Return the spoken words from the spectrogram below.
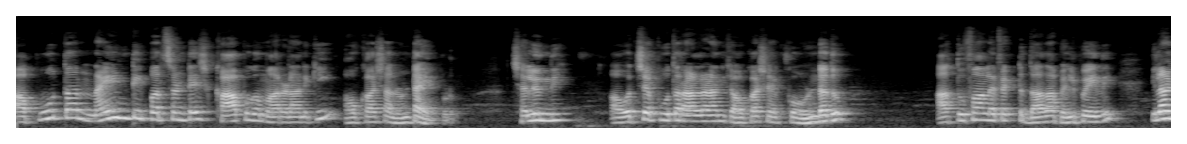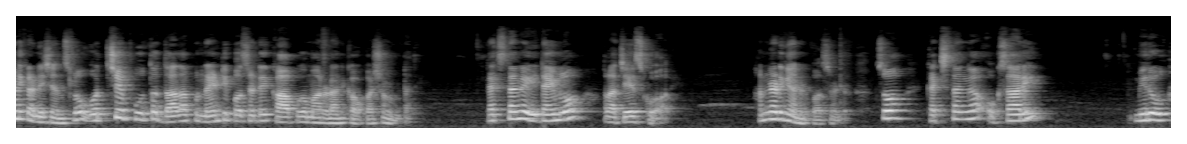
ఆ పూత నైంటీ పర్సెంటేజ్ కాపుగా మారడానికి అవకాశాలు ఉంటాయి ఇప్పుడు. చలి ఉంది వచ్చే పూత రాలడానికి అవకాశం ఎక్కువ ఉండదు. ఆ తుఫాన్ ఎఫెక్ట్ దాదాపు వెళ్ళిపోయింది. ఇలాంటి కండిషన్స్లో వచ్చే పూత దాదాపు నైంటీ పర్సెంటేజ్ కాపుగా మారడానికి అవకాశం ఉంటుంది. ఖచ్చితంగా ఈ టైంలో అలా చేసుకోవాలి. హండ్రెడ్కి హండ్రెడ్ పర్సెంట్. సో ఖచ్చితంగా ఒకసారి మీరు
